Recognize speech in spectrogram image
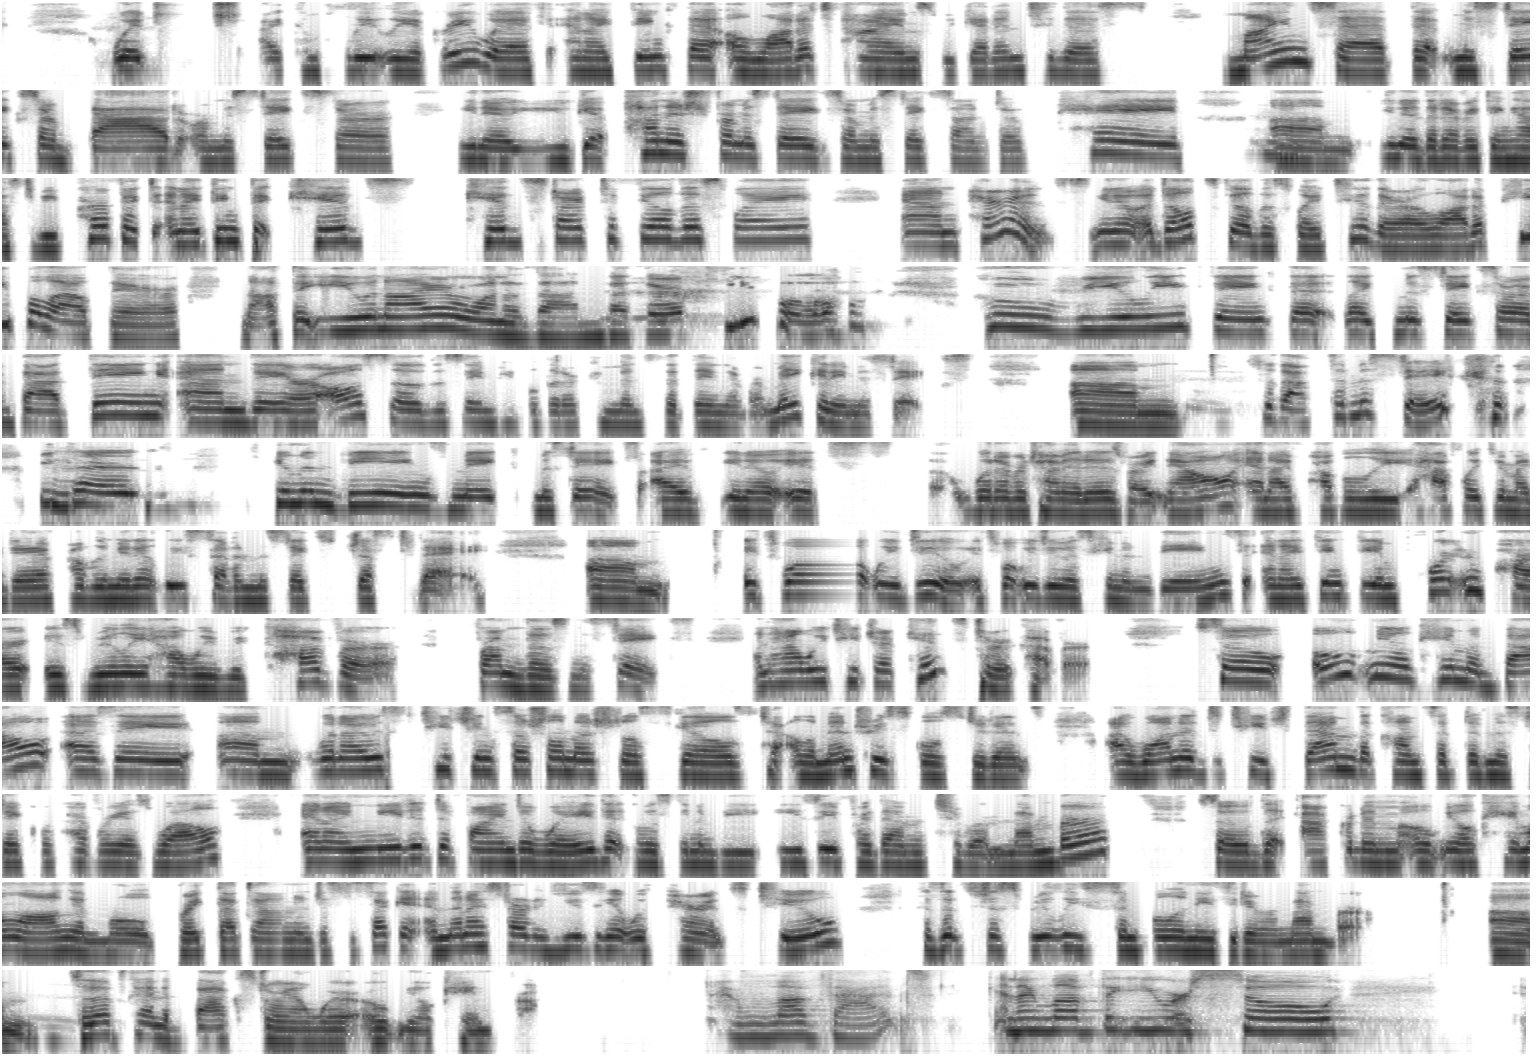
which I completely agree with. And I think that a lot of times we get into this mindset that mistakes are bad or mistakes are you know you get punished for mistakes or mistakes aren't okay mm-hmm. um, you know that everything has to be perfect and i think that kids kids start to feel this way and parents you know adults feel this way too there are a lot of people out there not that you and i are one of them but there are people who really think that like mistakes are a bad thing and they are also the same people that are convinced that they never make any mistakes. Um, so that's a mistake because human beings make mistakes. I've you know it's whatever time it is right now and i've probably halfway through my day i've probably made at least seven mistakes just today. Um, it's what we do. It's what we do as human beings and i think the important part is really how we recover from those mistakes and how we teach our kids to recover. So oatmeal came about as a um, when i was teaching social emotional skills to elementary school students i wanted to teach them the concept of mistake recovery as well and i needed to find a way that was going to be easy for them to remember. So the acronym oatmeal came along and we'll break that down in just a second and then i started using it with parents too because it's just really simple and easy to remember um, so that's kind of backstory on where oatmeal came from. I love that. And I love that you are so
